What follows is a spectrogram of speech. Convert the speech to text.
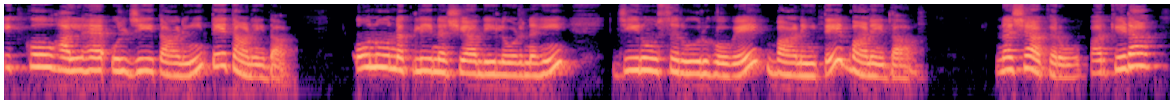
ਇੱਕੋ ਹੱਲ ਹੈ ਉਲਝੀ ਤਾਣੀ ਤੇ ਤਾਣੇ ਦਾ। ਉਹਨੂੰ ਨਕਲੀ ਨਸ਼ਿਆਂ ਦੀ ਲੋੜ ਨਹੀਂ, ਜੀਰੂ ਸਰੂਰ ਹੋਵੇ ਬਾਣੀ ਤੇ ਬਾਣੇ ਦਾ। ਨਸ਼ਾ ਕਰੋ ਪਰ ਕਿਹੜਾ?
